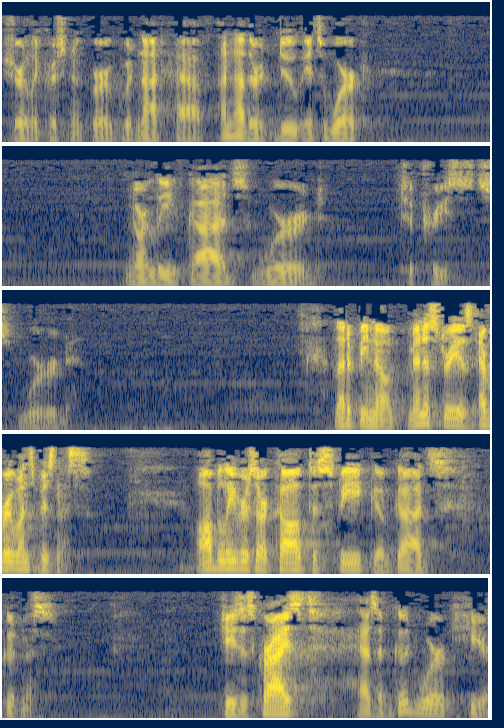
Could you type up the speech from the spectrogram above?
Surely Christiansburg would not have another do its work, nor leave God's word to priest's word. Let it be known, ministry is everyone's business. All believers are called to speak of God's goodness. Jesus Christ has a good work here.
